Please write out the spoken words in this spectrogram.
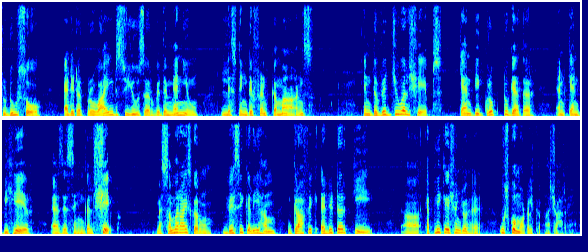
To do so, editor provides user with a menu listing different commands. Individual shapes can be grouped together and can behave as a single shape. میں سمرائز کروں بیسیکلی ہم گرافک ایڈیٹر کی ایپلیکیشن جو ہے، اس کو ماڈل کرنا چاہ رہے ہیں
